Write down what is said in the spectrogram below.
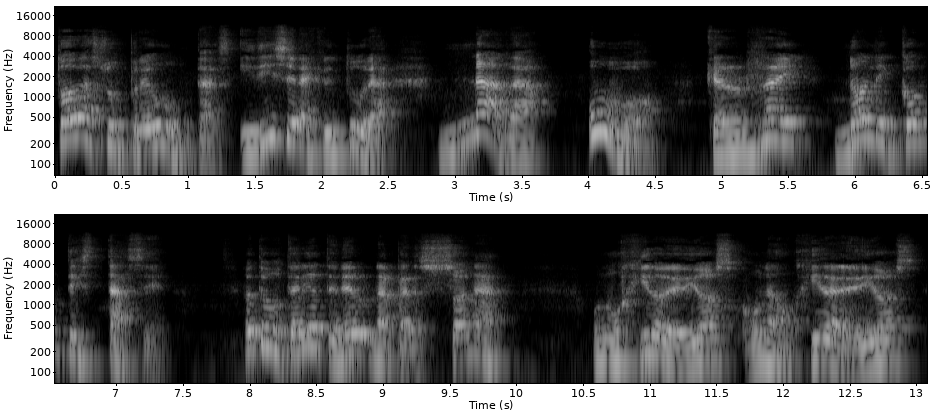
todas sus preguntas y dice la escritura, nada hubo que el rey no le contestase. ¿No te gustaría tener una persona, un ungido de Dios o una ungida de Dios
